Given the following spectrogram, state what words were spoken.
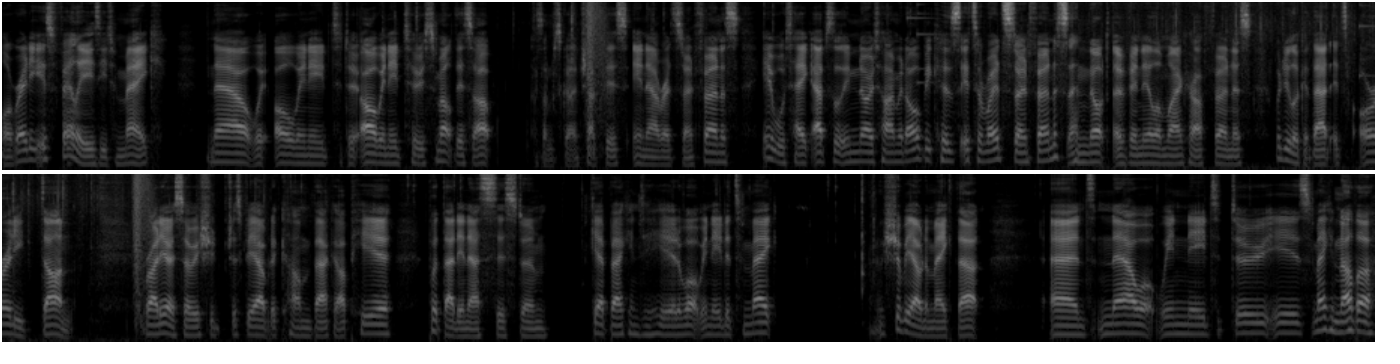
already, is fairly easy to make. Now, we, all we need to do, oh, we need to smelt this up. So I'm just going to chuck this in our redstone furnace. It will take absolutely no time at all because it's a redstone furnace and not a vanilla Minecraft furnace. Would you look at that? It's already done. Rightio, so we should just be able to come back up here, put that in our system, get back into here to what we needed to make. We should be able to make that. And now what we need to do is make another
